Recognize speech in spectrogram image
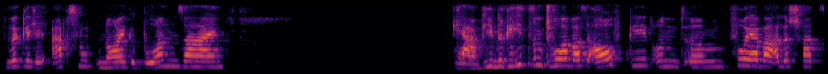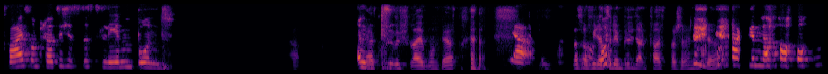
Wirklich absolut neugeboren sein. Ja, wie ein Riesentor, was aufgeht und ähm, vorher war alles schwarz-weiß und plötzlich ist das Leben bunt. Und, ja, coole Beschreibung, ja. ja. Was auch wieder und, zu den Bildern passt wahrscheinlich. Ja, ja genau.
